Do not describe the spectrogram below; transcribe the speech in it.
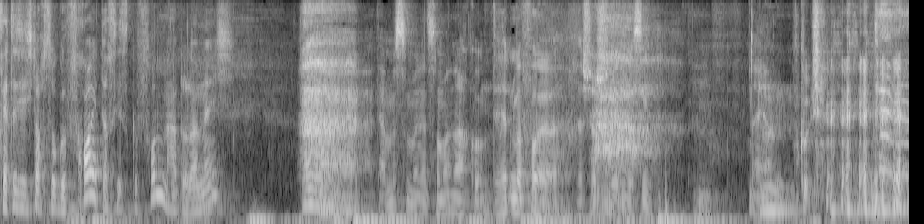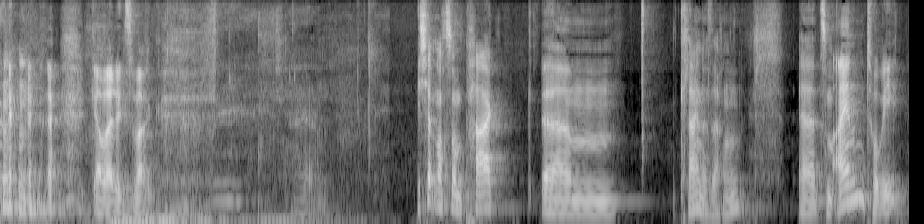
Sie hatte sich doch so gefreut, dass sie es gefunden hat, oder nicht? Da müsste man jetzt nochmal nachgucken. Da hätten wir vorher recherchieren müssen. Naja, Hm. gut. Kann man nichts machen. Ich habe noch so ein paar ähm, kleine Sachen. Äh, zum einen, Tobi,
